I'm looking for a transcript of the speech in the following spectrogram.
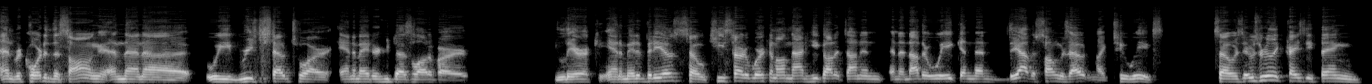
and recorded the song. And then uh, we reached out to our animator who does a lot of our lyric animated videos. So he started working on that. He got it done in, in another week. And then, yeah, the song was out in like two weeks. So it was, it was a really crazy thing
